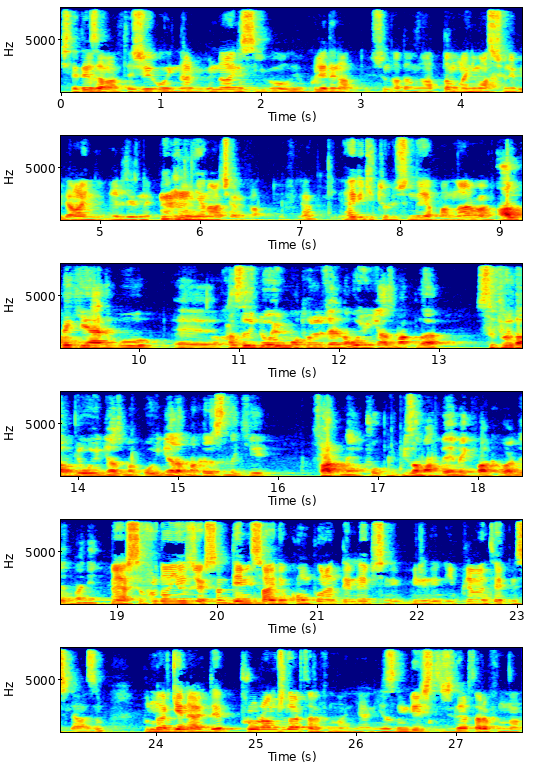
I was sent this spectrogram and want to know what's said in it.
işte dezavantajı oyunlar birbirinin aynısı gibi oluyor. Kuleden atlıyorsun. Adamın atlama animasyonu bile aynı. Ellerini yana açarak atlıyor falan. Her iki türlüsünde yapanlar var. Abi peki yani bu e, hazır bir oyun motoru üzerine oyun yazmakla sıfırdan bir oyun yazmak, oyun yaratmak arasındaki fark ne? Çok büyük bir zaman ve emek farkı var dedim. Hani Eğer sıfırdan yazacaksan demin saydığım komponentlerin hepsini birinin implemente etmesi lazım. Bunlar genelde programcılar tarafından yani yazılım geliştiriciler tarafından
